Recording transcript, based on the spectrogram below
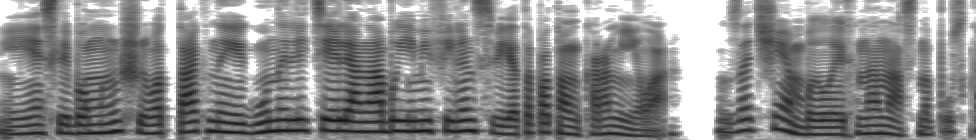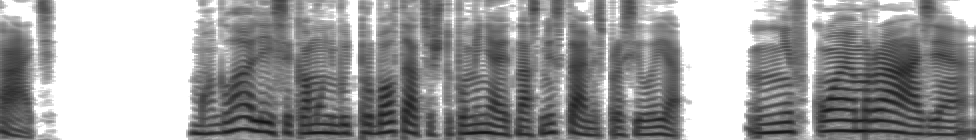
«Если бы мыши вот так на ягу налетели, она бы ими филин света потом кормила. Зачем было их на нас напускать?» «Могла Олеся кому-нибудь проболтаться, что поменяет нас местами?» — спросила я. «Ни в коем разе.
